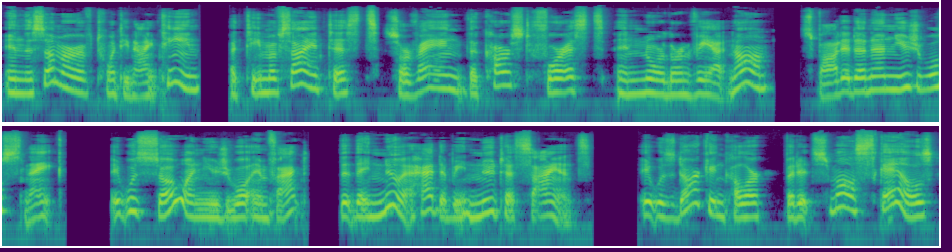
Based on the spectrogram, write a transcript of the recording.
In the summer of 2019, a team of scientists surveying the karst forests in northern Vietnam spotted an unusual snake. It was so unusual, in fact, that they knew it had to be new to science. It was dark in color, but its small scales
